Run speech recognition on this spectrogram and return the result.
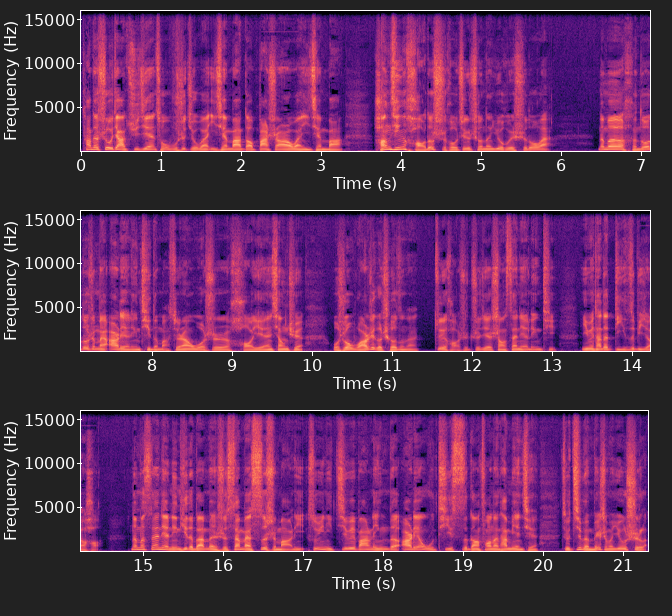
它的售价区间从五十九万一千八到八十二万一千八，行情好的时候，这个车能优惠十多万。那么很多都是买二点零 T 的嘛，虽然我是好言相劝，我说玩这个车子呢，最好是直接上三点零 T，因为它的底子比较好。那么三点零 T 的版本是三百四十马力，所以你 GV 八零的二点五 T 四缸放在它面前，就基本没什么优势了。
